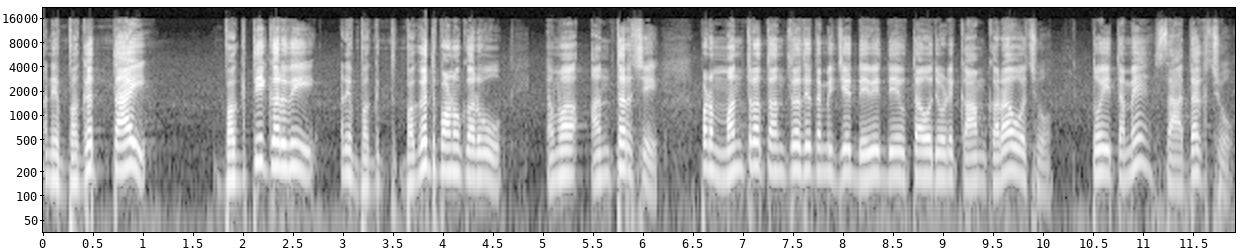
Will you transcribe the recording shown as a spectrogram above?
અને ભગતતાઈ ભક્તિ કરવી અને ભગત, ભગતપણું કરવું એમાં અંતર છે. પણ મંત્ર તંત્રથી તમે જે દેવી દેવતાઓ જોડે કામ કરાવો છો, તો એ તમે સાધક છો.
